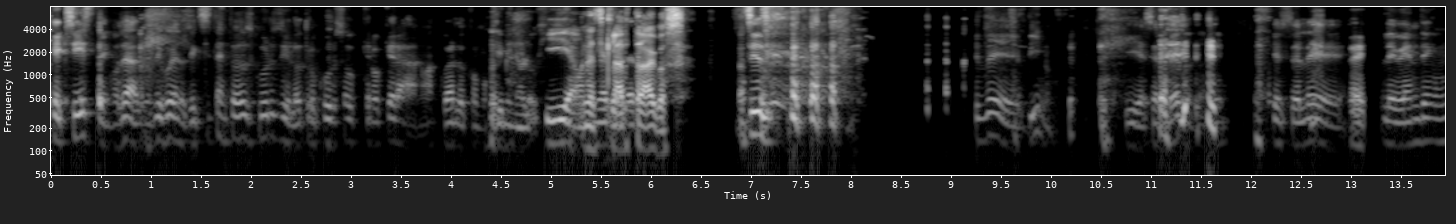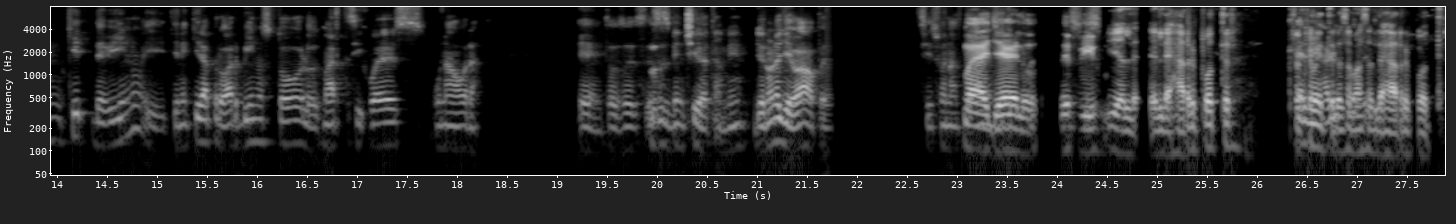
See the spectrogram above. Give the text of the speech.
que existen, o sea, no estoy bueno, existen todos los cursos y el otro curso creo que era, no me acuerdo, como criminología. Una Mezclar tragos. Así es. es de vino y de cerveza también que usted le, le venden un kit de vino y tiene que ir a probar vinos todos los martes y jueves una hora. Entonces, eso es bien chido también. Yo no lo he llevado, pero sí suena. Y el, el de Harry Potter. Creo que me interesa más el de Harry Potter.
